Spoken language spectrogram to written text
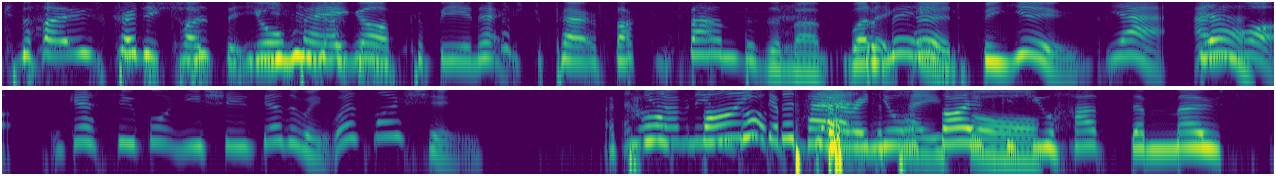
those credit cards just that you're you paying know. off could be an extra pair of fucking sambas a month. Well, for it me. could for you, yeah. And Yeah. what? Guess who bought you shoes the other week? Where's my shoes? I and can't haven't even find a pair in your size because you have the most.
